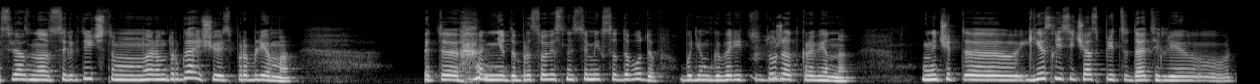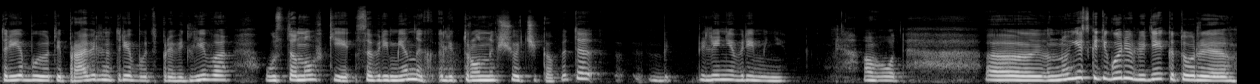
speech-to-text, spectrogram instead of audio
связано с электричеством, наверное, другая еще есть проблема. Это недобросовестность самих садоводов, будем говорить угу. тоже откровенно. Значит, если сейчас председатели требуют и правильно требуют справедливо установки современных электронных счетчиков, это веление времени. Вот. Э, но есть категория людей, которые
